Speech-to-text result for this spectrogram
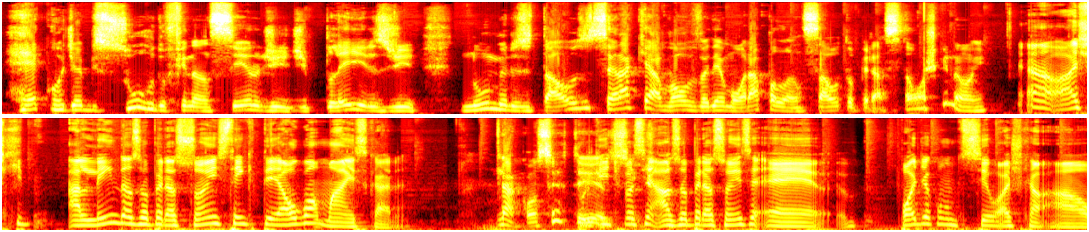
recorde absurdo financeiro de, de players, de números e tal, será que a Valve vai demorar para lançar outra operação? Acho que não, hein? É, Eu acho que além das operações tem que ter algo a mais, cara. Ah, com certeza. Porque, tipo assim, as operações é. Pode acontecer, eu acho que a- a-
